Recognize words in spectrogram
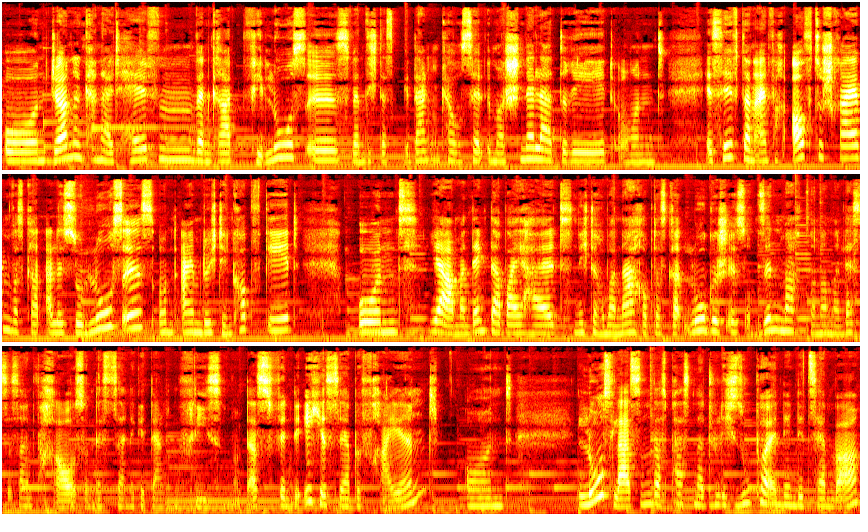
Und Journal kann halt helfen, wenn gerade viel los ist, wenn sich das Gedankenkarussell immer schneller dreht. Und es hilft dann einfach aufzuschreiben, was gerade alles so los ist und einem durch den Kopf geht. Und ja, man denkt dabei halt nicht darüber nach, ob das gerade logisch ist und Sinn macht, sondern man lässt es einfach raus und lässt seine Gedanken fließen. Und das finde ich ist sehr befreiend. Und loslassen, das passt natürlich super in den Dezember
